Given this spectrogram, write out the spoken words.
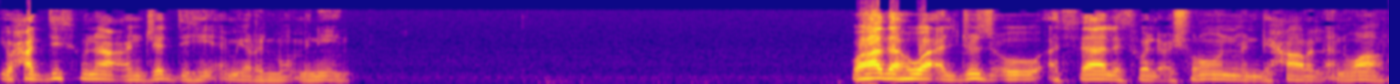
يحدثنا عن جده أمير المؤمنين. وهذا هو الجزء الثالث والعشرون من بحار الأنوار.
